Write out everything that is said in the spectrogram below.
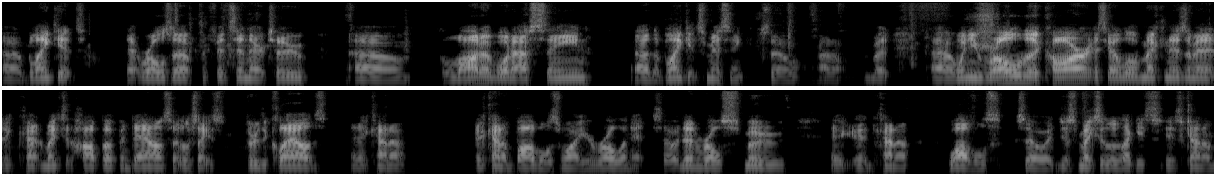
uh, blanket that rolls up and fits in there too. Um, a lot of what I've seen uh, the blanket's missing. So I don't. But uh, when you roll the car, it's got a little mechanism in it that kind of makes it hop up and down, so it looks like it's through the clouds, and it kind of it kind of bobbles while you're rolling it. So it doesn't roll smooth. It, it kind of wobbles, so it just makes it look like it's it's kind of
